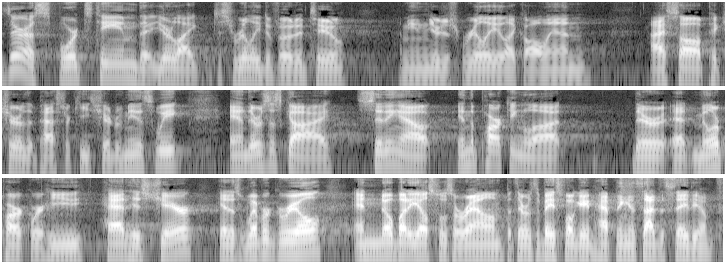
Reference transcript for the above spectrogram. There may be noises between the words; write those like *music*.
Is there a sports team that you're like just really devoted to? I mean, you're just really like all in. I saw a picture that Pastor Keith shared with me this week, and there was this guy sitting out in the parking lot there at Miller Park where he had his chair, he had his Weber grill, and nobody else was around, but there was a baseball game happening inside the stadium.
